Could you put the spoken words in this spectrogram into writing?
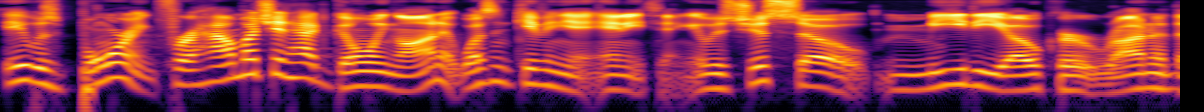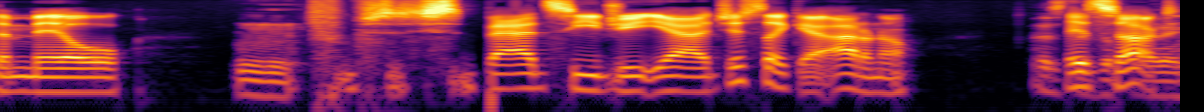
it was boring for how much it had going on. It wasn't giving you anything. It was just so mediocre, run of the mill, Mhm. bad CG. Yeah, just like I don't know. That's it sucked.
